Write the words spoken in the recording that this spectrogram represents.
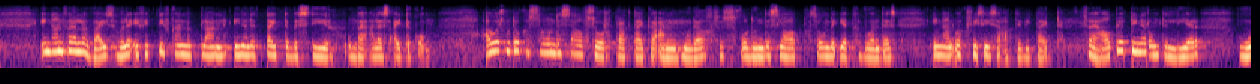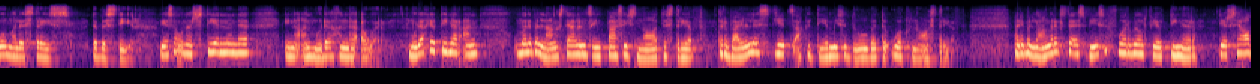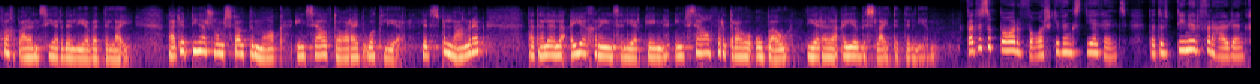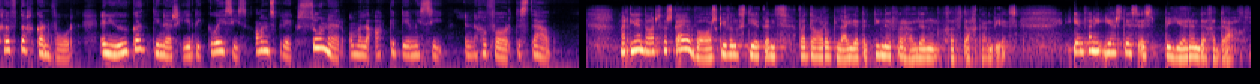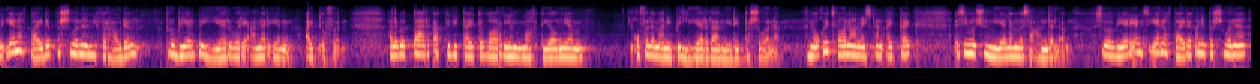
en dan vir hulle wys hoe hulle effektief kan beplan en hulle tyd te bestuur om by alles uit te kom. Ouers moet ook gesonde selfsorgpraktyke aanmoedig soos voldoende slaap, gesonde eetgewoontes en dan ook fisiese aktiwiteit. So help jou tiener om te leer hoe om hulle stres te bestuur. Wees 'n ondersteunende en 'n aanmoedigende ouer. Moedig jou tiener aan om hulle belangstellings en passies na te streef terwyl hulle steeds akademiese doelwitte ook nastreef. Maar die belangrikste is wees 'n voorbeeld vir jou tiener deur self 'n gebalanseerde lewe te lei. Laat jou tiener soms foute maak en self daaruit ook leer. Dit is belangrik dat hulle hulle eie grense leer ken en selfvertroue opbou deur hulle eie besluite te neem. Wat is 'n paar waarskuwingstekens dat 'n tienerverhouding giftig kan word en hoe kan tieners hierdie kwessies aanspreek sonder om hulle akademiese in gevaar te stel? Marlene, daar is verskeie waarskuwingstekens wat daarop lei dat 'n tienerverhouding giftig kan wees. Een van die eerstes is beheerende gedrag. So een of beide persone in die verhouding probeer beheer oor die ander een uitoefen. Hulle beperk aktiwiteite waar hulle mag deelneem of hulle manipuleer dan hierdie persone. Nog iets waarna mens kan uitkyk is emosionele mishandeling. So weer eens een of beide van die persone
